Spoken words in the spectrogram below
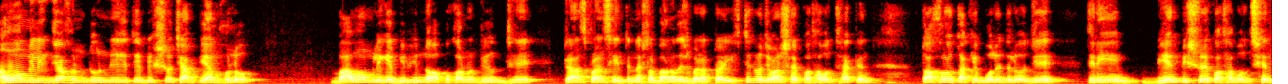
আওয়ামী লীগ যখন দুর্নীতিতে বিশ্ব চ্যাম্পিয়ন হলো বা আওয়ামী লীগের বিভিন্ন অপকর্মের বিরুদ্ধে ট্রান্সপারেন্সি ইন্টারন্যাশনাল বাংলাদেশ বা ডক্টর ইফতিখারুজ্জামান সাহেব কথা বলতে থাকলেন, তখনও তাকে বলে দিল যে তিনি বিএনপি সুরে কথা বলছেন।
